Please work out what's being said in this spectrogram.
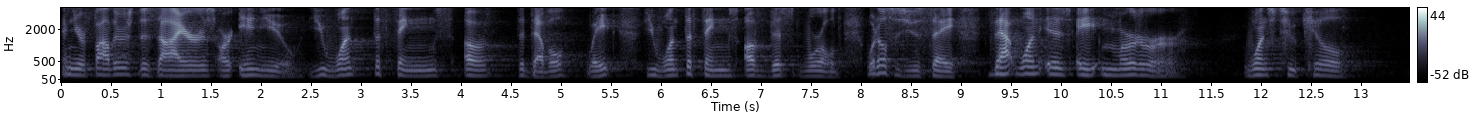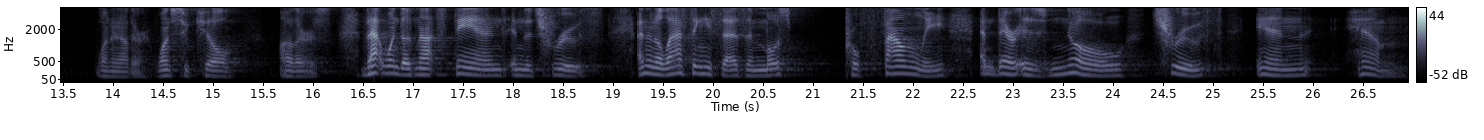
and your father's desires are in you. You want the things of the devil. Wait, you want the things of this world. What else does Jesus say? That one is a murderer, wants to kill one another, wants to kill others. That one does not stand in the truth. And then the last thing he says, and most profoundly, and there is no truth in him.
